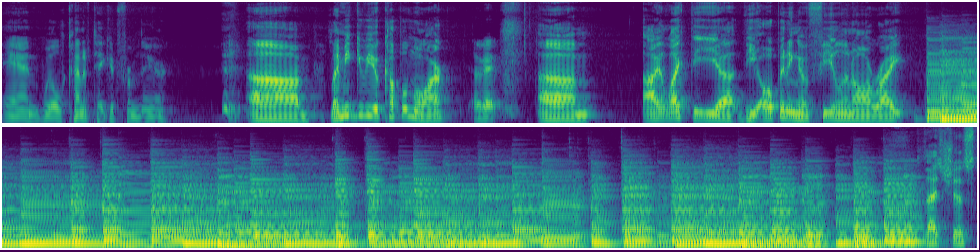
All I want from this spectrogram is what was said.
and we'll kind of take it from there. Um, let me give you a couple more. Okay. Um, I like the uh, the opening of "Feeling All Right." That's just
